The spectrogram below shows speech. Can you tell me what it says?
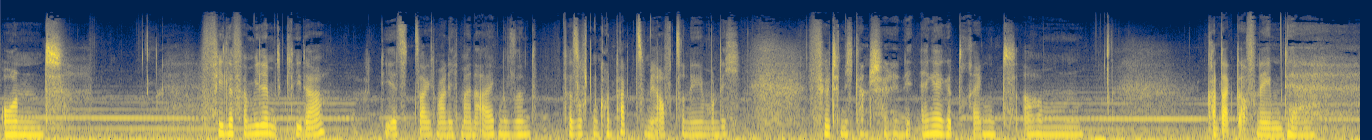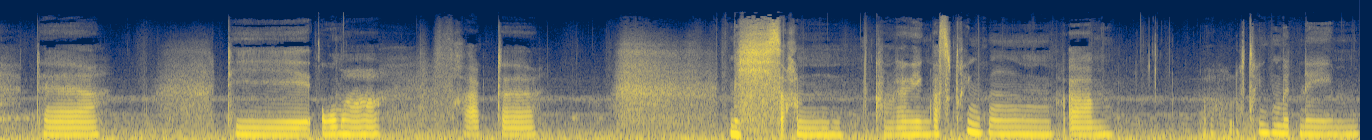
und viele Familienmitglieder, die jetzt, sage ich mal, nicht meine eigene sind, versuchten Kontakt zu mir aufzunehmen und ich fühlte mich ganz schön in die Enge gedrängt. Ähm, Kontakt aufnehmen. Der, der, die Oma fragte mich Sachen, können wir irgendwas zu trinken, ähm, noch trinken mitnehmen.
